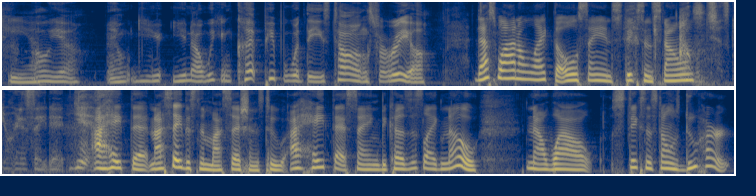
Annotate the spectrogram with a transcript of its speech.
Yeah. Oh, yeah. And you, you know, we can cut people with these tongues for real. That's why I don't like the old saying "sticks and stones." I was just get ready to say that. Yes, I hate that, and I say this in my sessions too. I hate that saying because it's like, no. Now, while sticks and stones do hurt,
